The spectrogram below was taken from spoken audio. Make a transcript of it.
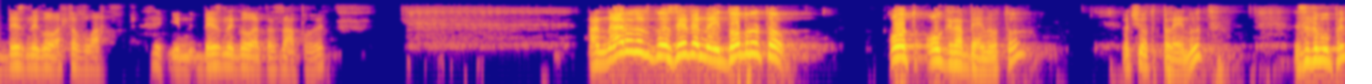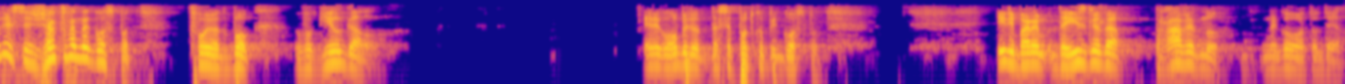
без неговата власт и без неговата заповед. А народот го зеде најдоброто од ограбеното, значи од пленот, за да му принесе жртва на Господ, твојот Бог, во Гилгал, еве го обидот да се подкупи Господ. Или барем да изгледа праведно неговото дело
